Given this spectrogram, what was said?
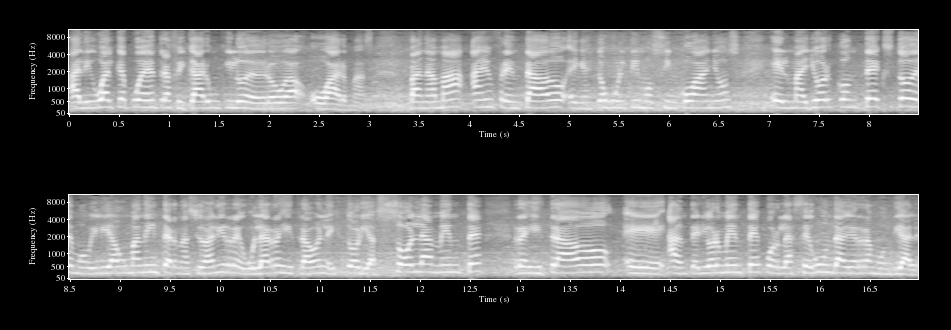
al igual que pueden traficar un kilo de droga o armas. Panamá ha enfrentado en estos últimos cinco años el mayor contexto de movilidad humana internacional irregular registrado en la historia, solamente registrado eh, anteriormente por la Segunda Guerra Mundial.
